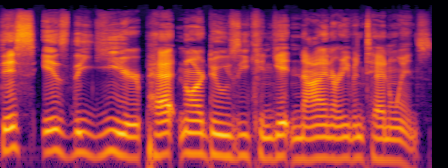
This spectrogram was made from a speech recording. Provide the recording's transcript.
this is the year Pat Narduzzi can get nine or even 10 wins.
